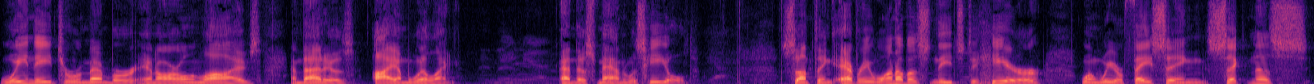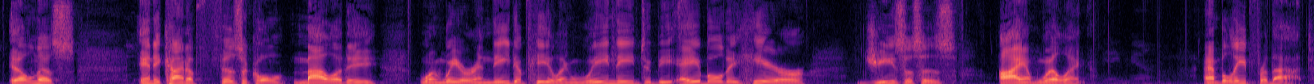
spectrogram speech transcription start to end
we need to remember in our own lives, and that is, I am willing. Amen. And this man was healed. Yeah. Something every one of us needs to hear when we are facing sickness, illness, any kind of physical malady when we are in need of healing, we need to be able to hear Jesus' I am willing Amen. and believe for that.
